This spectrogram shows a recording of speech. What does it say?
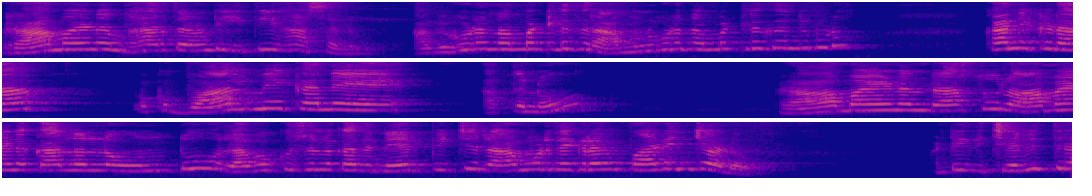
రామాయణం భారతం అంటే ఇతిహాసాలు. అవి కూడా నమ్మట్లేదు రాముని కూడా నమ్మట్లేదు అని ఇప్పుడు. కానీ ఇక్కడ ఒక వాల్మీకి అనే అతను రామాయణం రాస్తూ రామాయణ కాలంలో ఉంటూ లవకుశులకు అది నేర్పించి రాముడి దగ్గర పాడించాడు. అంటే ఇది చరిత్ర.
